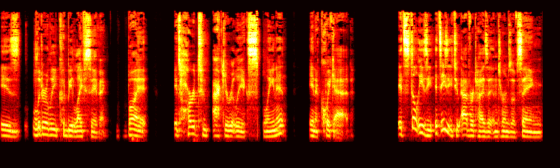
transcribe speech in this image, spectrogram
is literally could be life saving, but it's hard to accurately explain it in a quick ad. It's still easy. It's easy to advertise it in terms of saying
